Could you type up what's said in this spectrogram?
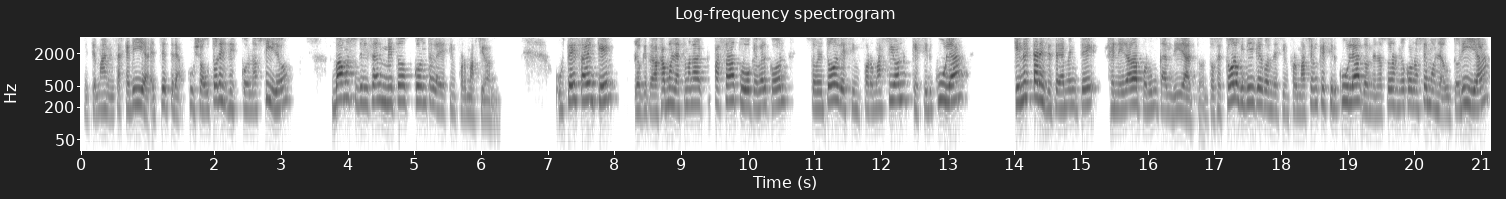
sistemas de mensajería, etcétera, cuyo autor es desconocido, vamos a utilizar el método contra la desinformación. Ustedes saben que lo que trabajamos la semana pasada tuvo que ver con, sobre todo, desinformación que circula, que no está necesariamente generada por un candidato. Entonces, todo lo que tiene que ver con desinformación que circula, donde nosotros no conocemos la autoría,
